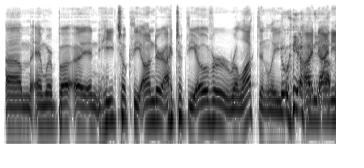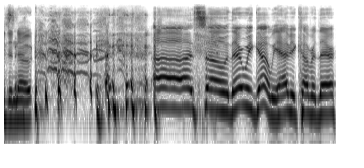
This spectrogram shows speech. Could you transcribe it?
Um, and we're both, uh, and he took the under. I took the over reluctantly. I, I need to note. uh, so there we go. We have you covered there.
